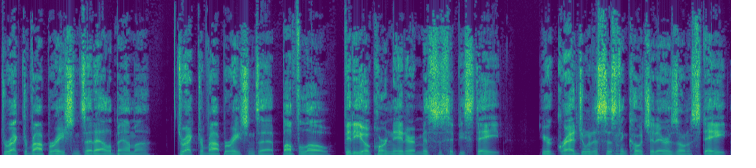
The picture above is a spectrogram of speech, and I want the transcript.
Director of operations at Alabama, director of operations at Buffalo, video coordinator at Mississippi State you're a graduate assistant coach at Arizona State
